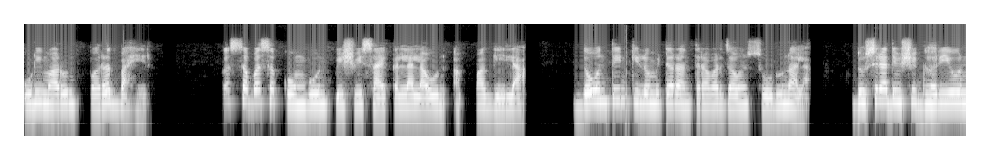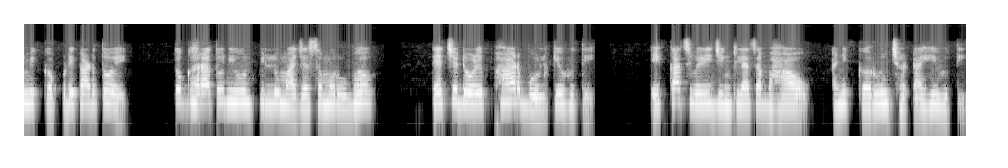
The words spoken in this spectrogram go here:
उडी मारून परत बाहेर. कसं बस कोंबून पिशवी सायकलला लावून आप्पा गेला. दोन तीन किलोमीटर अंतरावर जाऊन सोडून आला. दुसऱ्या दिवशी घरी येऊन मी कपडे काढतोय. तो घरातून येऊन पिल्लू माझ्यासमोर उभं. त्याचे डोळे फार बोलके होते. एकाच वेळी जिंकल्याचा भाव आणि करून छटाही होती.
